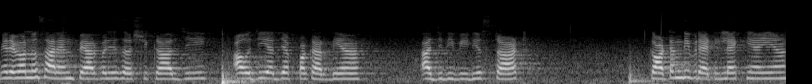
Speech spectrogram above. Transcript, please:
ਮੇਰੇ ਵੱਲੋਂ ਸਾਰਿਆਂ ਨੂੰ ਪਿਆਰ ਭਰੀ ਸਤਿ ਸ਼੍ਰੀ ਅਕਾਲ ਜੀ। ਆਓ ਜੀ, ਅੱਜ ਆਪਾਂ ਕਰਦੇ ਹਾਂ ਅੱਜ ਦੀ ਵੀਡੀਓ ਸਟਾਰਟ ਕਾਟਨ ਦੀ ਵੈਰਾਈਟੀ ਲੈ ਕੇ ਆਏ ਆ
